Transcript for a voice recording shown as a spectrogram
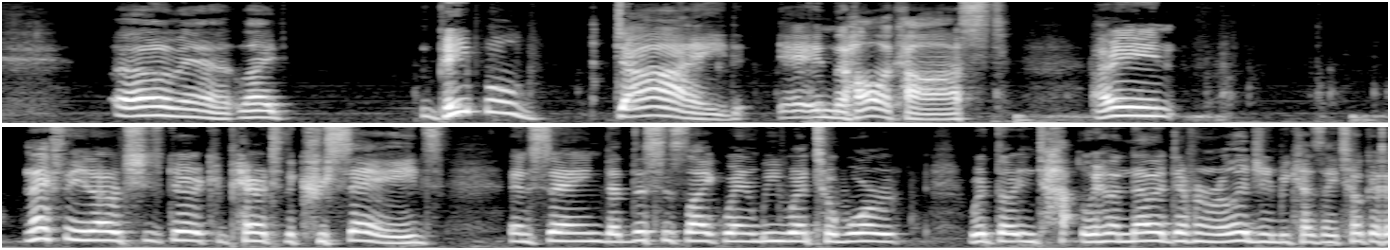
oh man, like people died in the Holocaust. I mean, next thing you know, she's to compare it to the Crusades and saying that this is like when we went to war with the with another different religion because they took a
